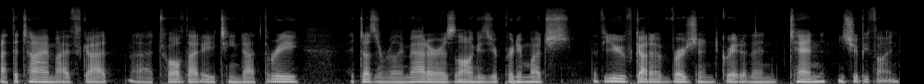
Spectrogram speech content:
At the time, I've got uh, 12.18.3. It doesn't really matter as long as you're pretty much, if you've got a version greater than 10, you should be fine.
